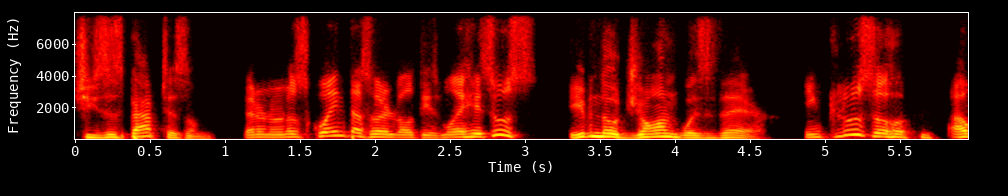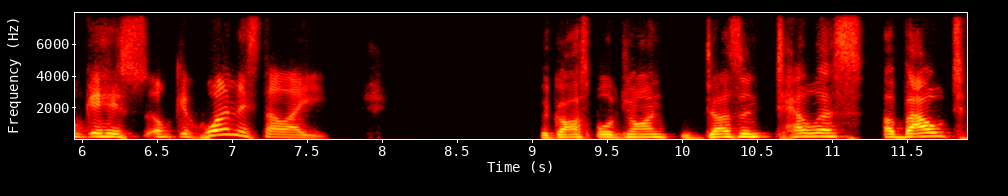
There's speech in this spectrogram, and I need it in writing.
Jesus' baptism, pero no nos cuenta sobre el bautismo de Jesús. even though John was there. Incluso, aunque, Jes- aunque Juan estaba ahí, The Gospel of John doesn't tell us about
